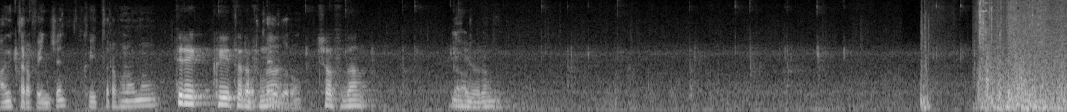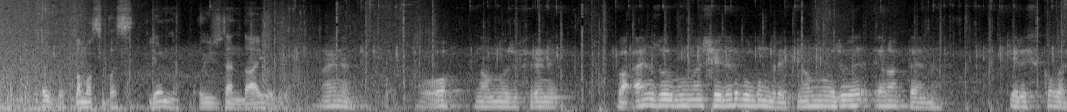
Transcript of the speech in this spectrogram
Hangi tarafa ineceksin? Kıyı tarafına mı? Direkt kıyı tarafına Ortaya doğru mu? çatıdan iniyorum. Tabii lootlaması basit biliyor musun? O yüzden daha iyi oluyor. Aynen. Oh namlu ucu freni. Bak en zor bulunan şeyleri buldum direkt. Namlu ucu ve yanak dayanağı. Gerisi kolay.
